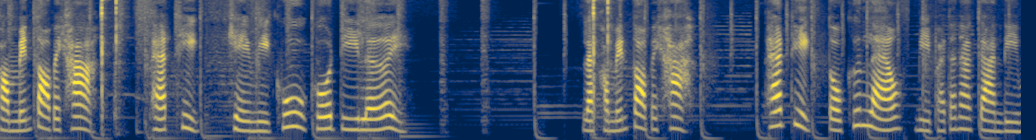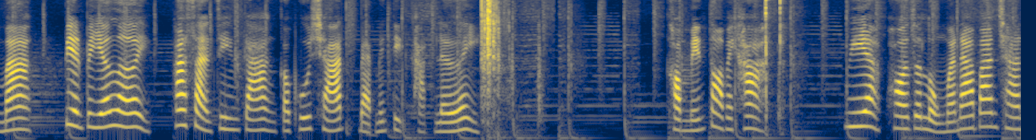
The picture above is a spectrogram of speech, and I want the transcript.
คอมเมนต์ต่อไปค่ะ แพทริก เคมีคู่โคตรดีเลย และคอมเมนต์ต่อไปค่ะ แพทริกโตขึ้นแล้วมีพัฒนาการดีมาก เปลี่ยนไปเยอะเลย ภาษาจีนกลางก็พูดชัดแบบไม่ติดขัดเลย คอมเมนต์ต่อไปค่ะ เวียพอจะหลงมาหน้าบ้านฉัน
